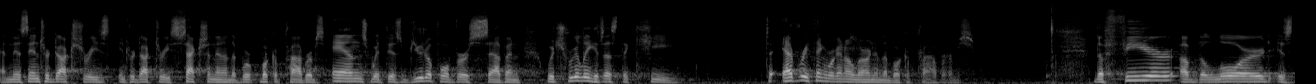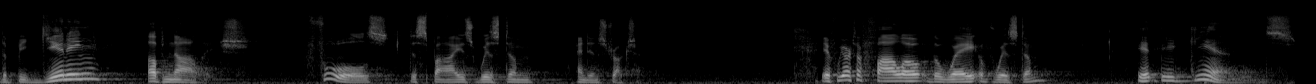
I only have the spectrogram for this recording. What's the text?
And this introductory, introductory section then in the book of Proverbs ends with this beautiful verse 7, which really gives us the key to everything we're going to learn in the book of Proverbs. The fear of the Lord is the beginning of knowledge. Fools despise wisdom and instruction. If we are to follow the way of wisdom, it begins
